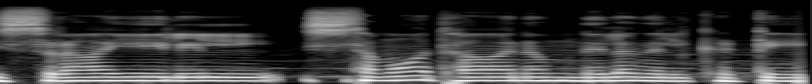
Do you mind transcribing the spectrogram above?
ഇസ്രായേലിൽ സമാധാനം നിലനിൽക്കട്ടെ.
